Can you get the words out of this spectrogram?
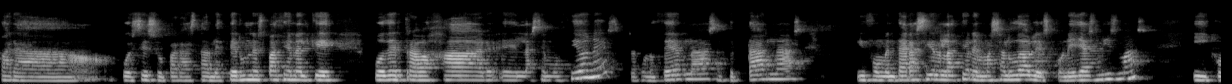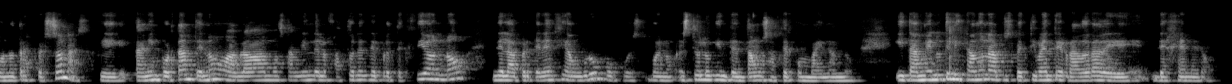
para, pues eso, para establecer un espacio en el que poder trabajar las emociones, reconocerlas, aceptarlas y fomentar así relaciones más saludables con ellas mismas y con otras personas, que tan importante, ¿no? Hablábamos también de los factores de protección, ¿no? De la pertenencia a un grupo, pues bueno, esto es lo que intentamos hacer con Bailando. Y también utilizando una perspectiva integradora de, de género,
